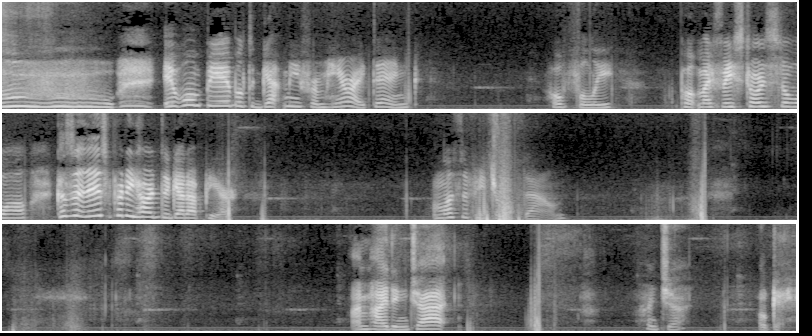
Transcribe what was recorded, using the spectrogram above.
Ooh, it won't be able to get me from here, I think. Hopefully. Put my face towards the wall. Because it is pretty hard to get up here. Unless if he drops down. I'm hiding chat. Okay.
